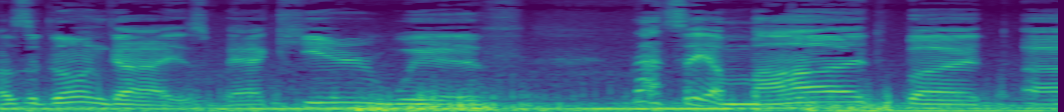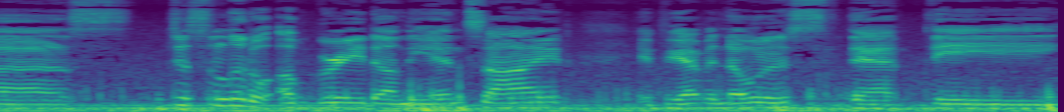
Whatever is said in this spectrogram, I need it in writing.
How's it going guys? Back here with, not say a mod, but uh, just a little upgrade on the inside. If you haven't noticed that the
